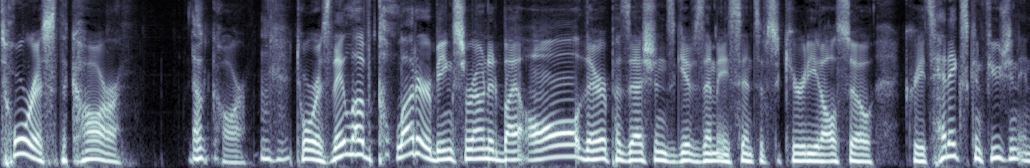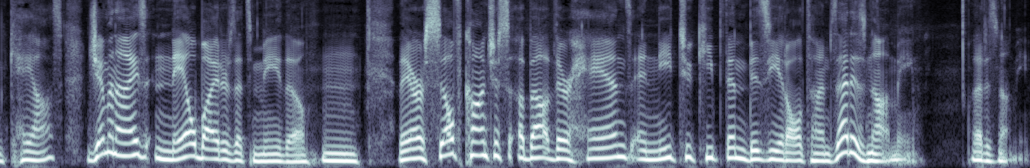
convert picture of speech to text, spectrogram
Taurus, the car. It's a Okay. car. Taurus, they love clutter. Being surrounded by all their possessions gives them a sense of security. It also creates headaches, confusion, and chaos. Gemini's nail biters, that's me though. Hmm. They are self conscious about their hands and need to keep them busy at all times. That is not me. That is not me.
